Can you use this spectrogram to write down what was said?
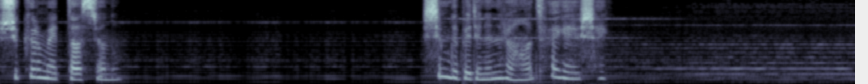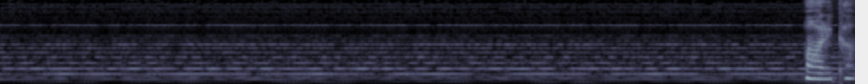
Şükür meditasyonu. Şimdi bedenin rahat ve gevşek. Harika.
